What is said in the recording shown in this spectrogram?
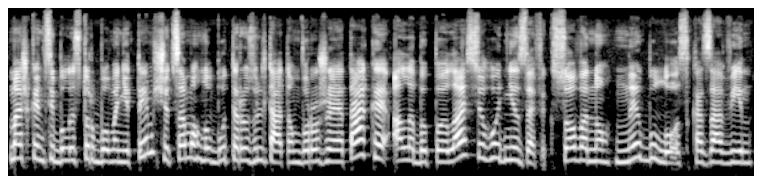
Мешканці були стурбовані тим, що це могло бути результатом ворожої атаки, але БПЛА сьогодні зафіксовано не було, сказав він.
